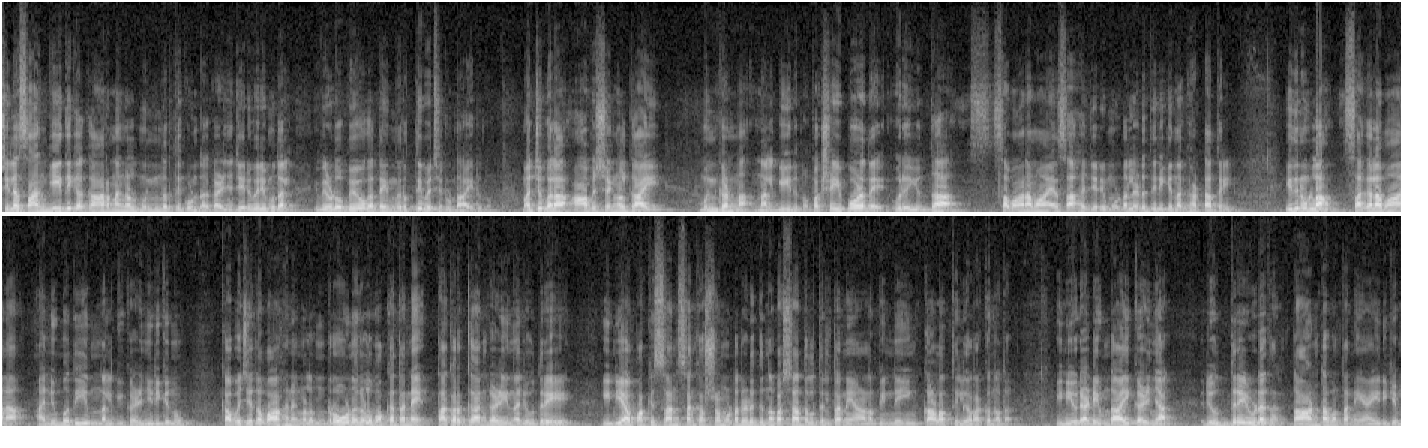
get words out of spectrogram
ചില സാങ്കേതിക കാരണങ്ങൾ മുൻനിർത്തിക്കൊണ്ട് കഴിഞ്ഞ ജനുവരി മുതൽ ഇവരുടെ ഉപയോഗത്തെ നിർത്തിവെച്ചിട്ടുണ്ടായിരുന്നു. മറ്റു പല ആവശ്യങ്ങൾക്കായി മുൻഗണന നൽകിയിരുന്നു. പക്ഷേ ഇപ്പോഴത്തെ ഒരു യുദ്ധ സമാനമായ സാഹചര്യം ഉടലെടുത്തിരിക്കുന്ന ഘട്ടത്തിൽ ഇതിനുള്ള സകലമാന അനുമതിയും നൽകി കഴിഞ്ഞിരിക്കുന്നു. കവചിത വാഹനങ്ങളും ഡ്രോണുകളും ഒക്കെ തന്നെ തകർക്കാൻ കഴിയുന്ന രുദ്രയെ ഇന്ത്യ പാകിസ്ഥാൻ സംഘർഷം ഉടലെടുക്കുന്ന പശ്ചാത്തലത്തിൽ തന്നെയാണ് പിന്നെയും കളത്തിൽ ഇറക്കുന്നത്. ഇനിയൊരു അടിയുണ്ടായി കഴിഞ്ഞാൽ രുദ്രയുടെ താണ്ഡവം തന്നെയായിരിക്കും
